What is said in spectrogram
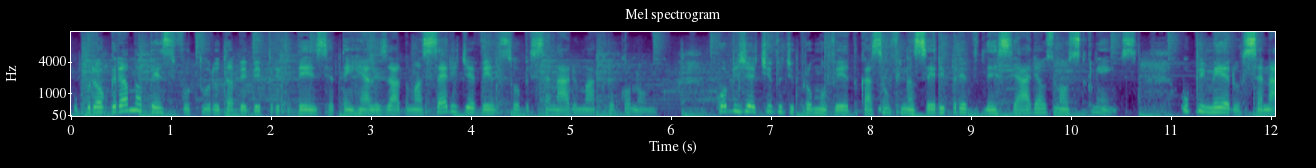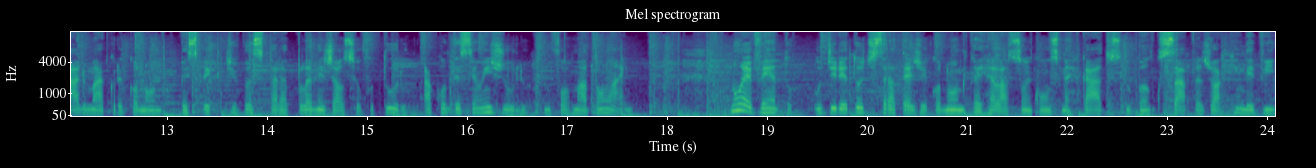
O programa Pense Futuro da BB Previdência tem realizado uma série de eventos sobre cenário macroeconômico, com o objetivo de promover educação financeira e previdenciária aos nossos clientes. O primeiro, Cenário Macroeconômico Perspectivas para Planejar o Seu Futuro, aconteceu em julho, no formato online. No evento, o diretor de Estratégia Econômica e Relações com os Mercados do Banco Safra, Joaquim Levi,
